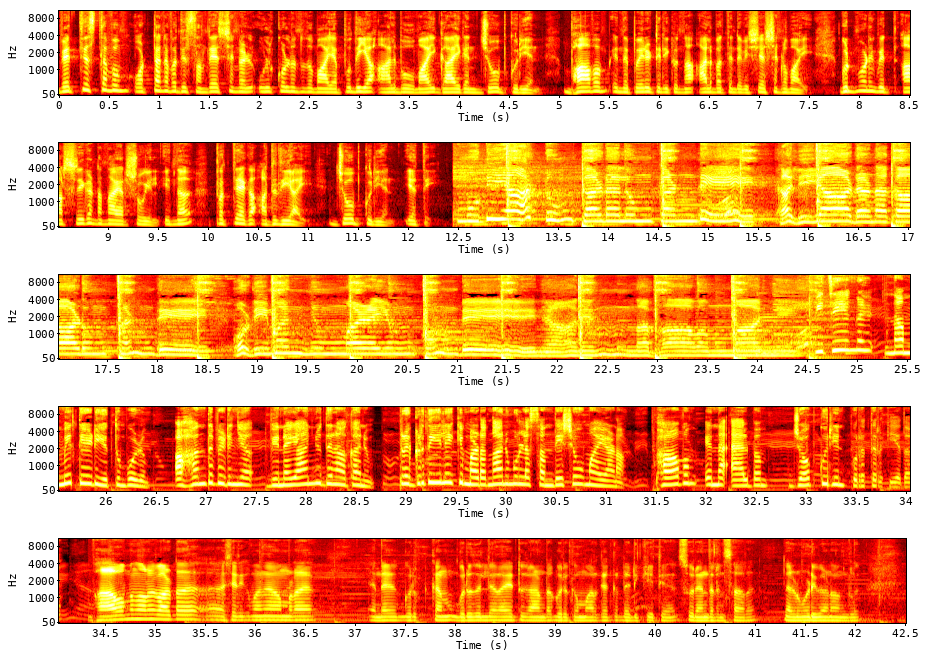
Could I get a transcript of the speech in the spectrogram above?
വ്യത്യസ്തവും ഒട്ടനവധി സന്ദേശങ്ങൾ ഉൾക്കൊള്ളുന്നതുമായ പുതിയ ആൽബവുമായി ഗായകൻ ജോബ് കുര്യൻ ഭാവം എന്ന് പേരിട്ടിരിക്കുന്ന ആൽബത്തിന്റെ വിശേഷങ്ങളുമായി good morning with R Sreekandan Nair ഷോയിൽ ഇന്ന് പ്രത്യേക അതിഥിയായി ജോബ് കുര്യൻ എത്തി. മുടിയാട്ടും കടലും കണ്ടേ കലിയാടണ കാടും കണ്ടേ ഒടിമഞ്ഞും മഴയും കൊണ്ടേ എന്ന ഭാവം മാഞ്ഞേ. വിജയങ്ങൾ നമ്മെ തേടിയെത്തുമ്പോഴും അഹന്ത വിടിഞ്ഞ് വിനയാന്യുതനാകാനും പ്രകൃതിയിലേക്ക് മടങ്ങാനുമുള്ള സന്ദേശവുമായാണ് ഭാവം എന്ന ആൽബം ജോബ് കുര്യൻ പുറത്തിറക്കിയത്. ഭാവം എന്ന് പറഞ്ഞ പാട്ട് ശരിക്കും പറഞ്ഞാൽ നമ്മുടെ എന്റെ ഗുരുക്കൻ ഗുരുതുല്യരായിട്ട് കാണേണ്ട ഗുരുക്കന്മാർക്കൊക്കെ ഡെഡിക്കേറ്റ് സുരേന്ദ്രൻ സാറ് നെടുമുടി വേണമെങ്കിൽ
